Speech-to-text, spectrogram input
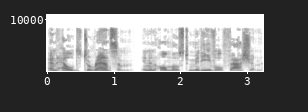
and held to ransom in an almost medieval fashion.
